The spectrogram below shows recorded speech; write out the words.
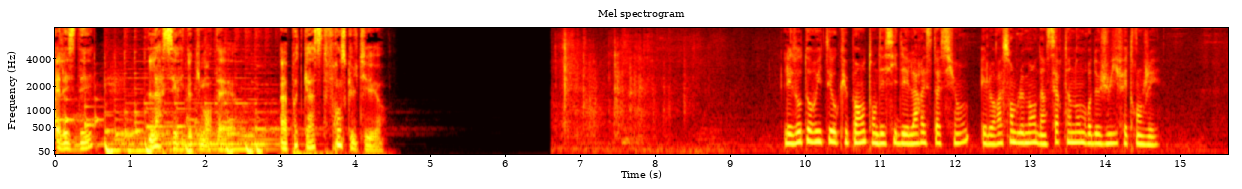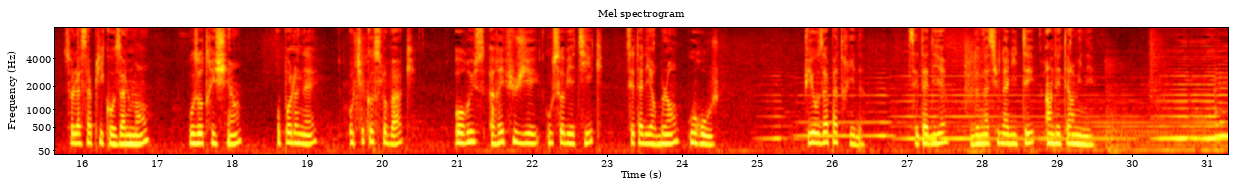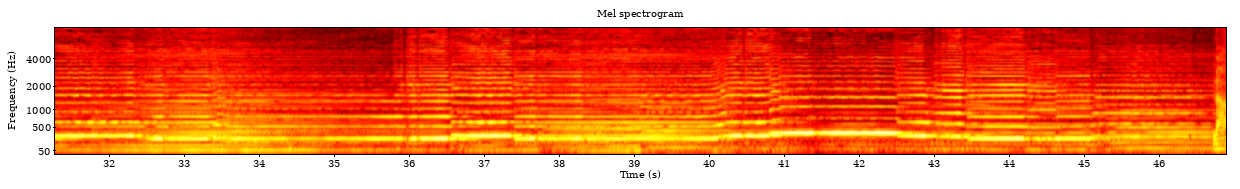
LSD, la série documentaire. Un podcast France Culture. Les autorités occupantes ont décidé l'arrestation et le rassemblement d'un certain nombre de juifs étrangers. Cela s'applique aux Allemands, aux Autrichiens, aux Polonais, aux Tchécoslovaques, aux Russes réfugiés ou soviétiques, c'est-à-dire blancs ou rouges, puis aux apatrides, c'est-à-dire de nationalité indéterminée.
